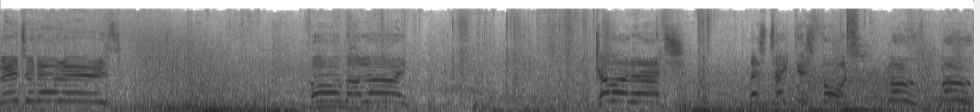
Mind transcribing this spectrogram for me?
Legionaries! Form a line! Come on, lads! Let's take this fort! Move! Move!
